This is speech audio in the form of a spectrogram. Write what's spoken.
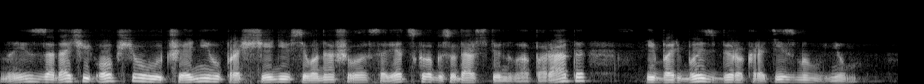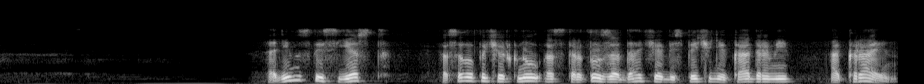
но и с задачей общего улучшения и упрощения всего нашего советского государственного аппарата и борьбы с бюрократизмом в нем. Одиннадцатый съезд особо подчеркнул остроту задачи обеспечения кадрами окраин,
